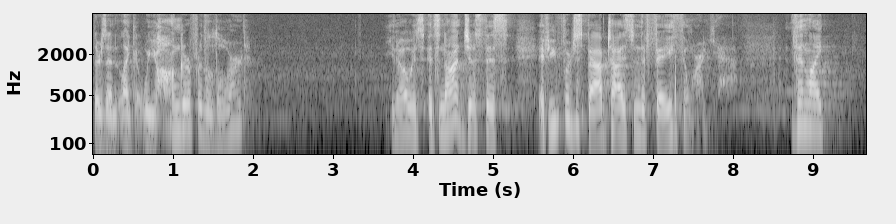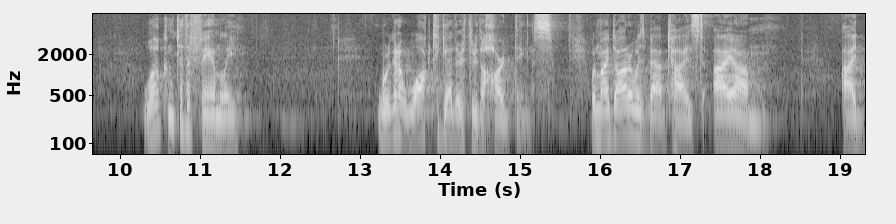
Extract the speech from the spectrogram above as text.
There's a, like, we hunger for the Lord. You know, it's, it's not just this, if you were just baptized into faith and we're, yeah, then like, welcome to the family. We're going to walk together through the hard things. When my daughter was baptized, I, um, I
